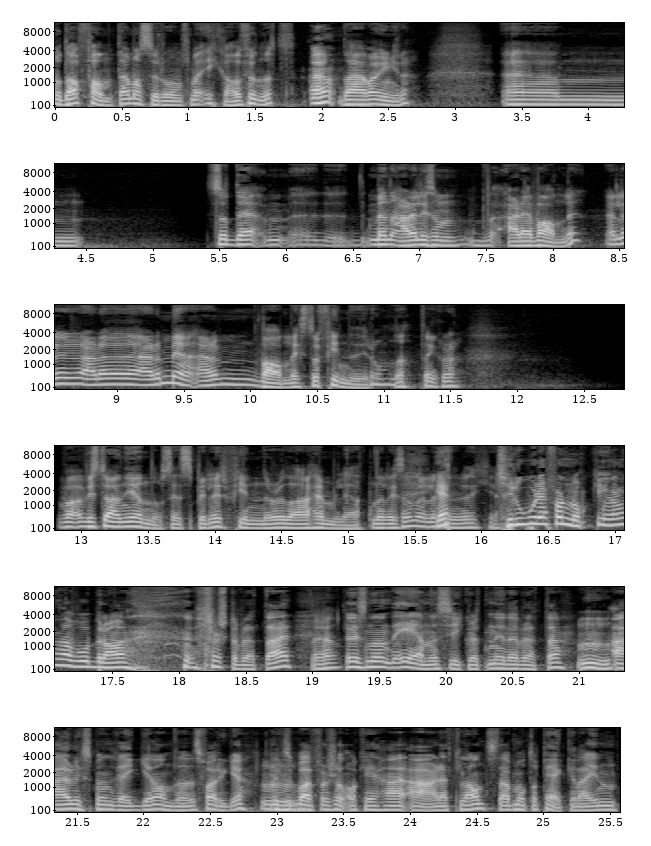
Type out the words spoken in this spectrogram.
Og da fant jeg masse rom som jeg ikke hadde funnet Ja. da jeg var yngre. Um, så det Men er det liksom Er det vanlig? Eller er det, er det, er det vanligst å finne de rommene, tenker du? Hva, hvis du er en gjennomsnittsspiller, finner du da hemmelighetene, liksom? Eller Jeg? Tror det for nok en gang da hvor bra første brettet er. Ja. Det er liksom Den ene secreten i det brettet Mm. er jo liksom en vegg i en annerledes farge. Er Mm. Liksom bare for sånn, ok, her er det et eller annet, så det er på en måte å peke deg inn.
